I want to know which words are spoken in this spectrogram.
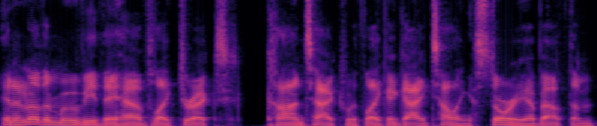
In another movie they have like direct contact with like a guy telling a story about them.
